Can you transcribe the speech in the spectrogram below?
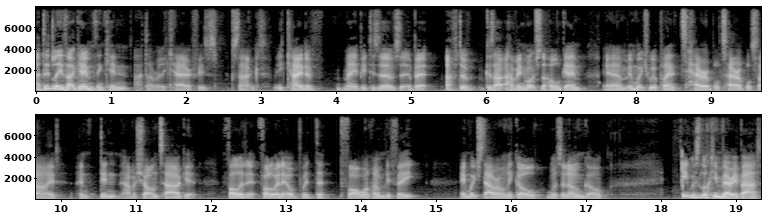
I did leave that game thinking I don't really care if he's sacked. He kind of maybe deserves it a bit after because having watched the whole game um, in which we were playing a terrible, terrible side and didn't have a shot on target, followed it, following it up with the four-one home defeat in which our only goal was an own goal. It was looking very bad,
